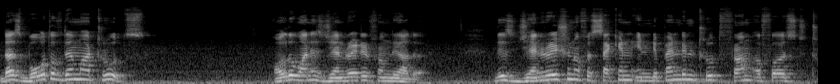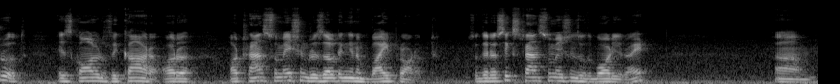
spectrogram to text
Thus, both of them are truths, although one is generated from the other. This generation of a second independent truth from a first truth is called vikara or a or transformation resulting in a byproduct. So there are six transformations of the body, right? Um,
